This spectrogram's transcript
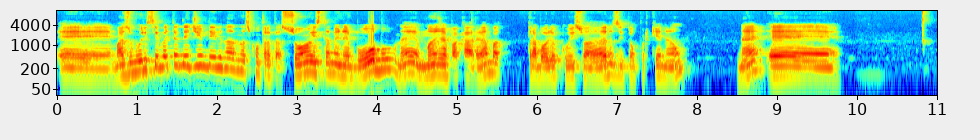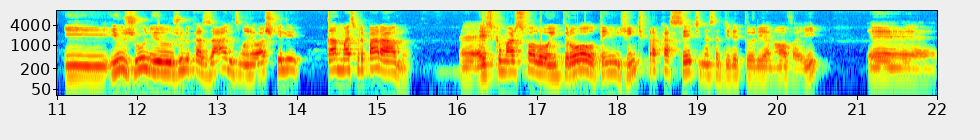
É, mas o Murici vai ter o dedinho dele nas, nas, contratações, também não é bobo, né? Manja pra caramba, trabalhou com isso há anos, então por que não? Né? É, e, e, o Júlio, o Júlio Casares, mano, eu acho que ele tá mais preparado. É, é isso que o Márcio falou, entrou, tem gente pra cacete nessa diretoria nova aí, é,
